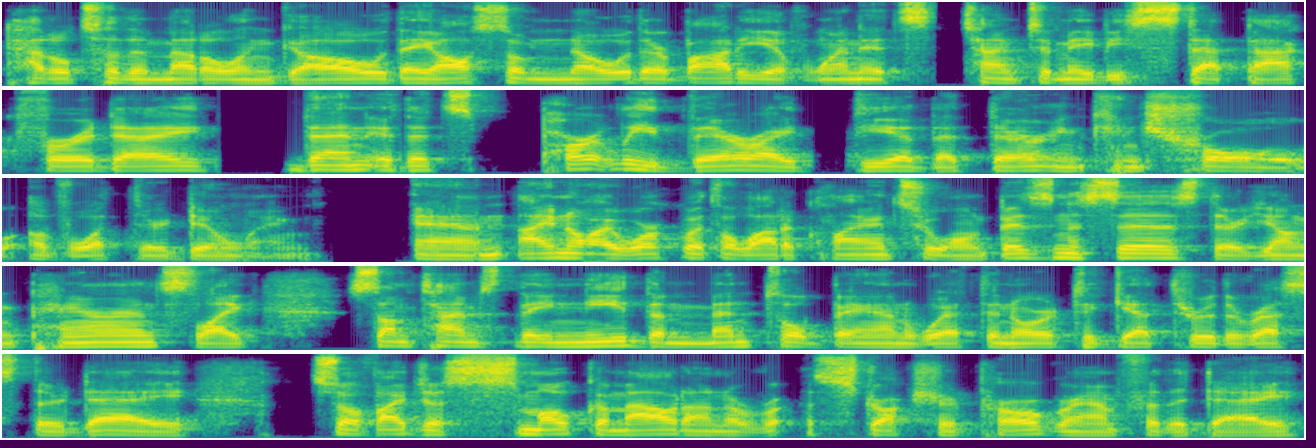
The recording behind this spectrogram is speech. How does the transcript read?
pedal to the metal and go, they also know their body of when it's time to maybe step back for a day, then it's partly their idea that they're in control of what they're doing. And I know I work with a lot of clients who own businesses, they're young parents. Like sometimes they need the mental bandwidth in order to get through the rest of their day. So if I just smoke them out on a, a structured program for the day,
